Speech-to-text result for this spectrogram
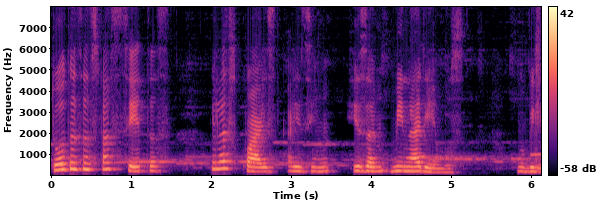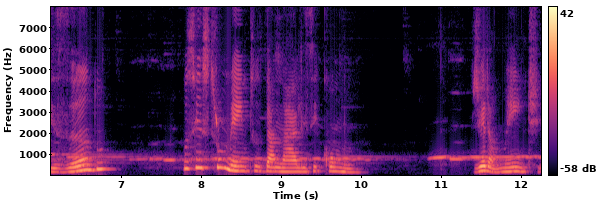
todas as facetas pelas quais a examinaremos mobilizando os instrumentos da análise comum. Geralmente,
